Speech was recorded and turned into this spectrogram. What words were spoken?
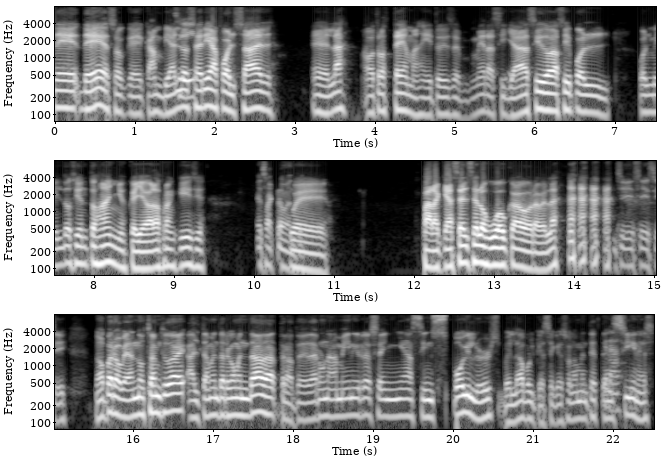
de- de eso que cambiarlo Sí. sería forzar eh, otros temas. Y tú dices, mira, si ya ha sido así por, por 1200 años que lleva la franquicia, Exactamente. pues, ¿para qué hacerse los woke ahora, verdad? Sí, sí, sí. No, pero vean No Time to Die, altamente recomendada. Traté de dar una mini reseña sin spoilers, ¿verdad? Porque sé que solamente está en cines.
